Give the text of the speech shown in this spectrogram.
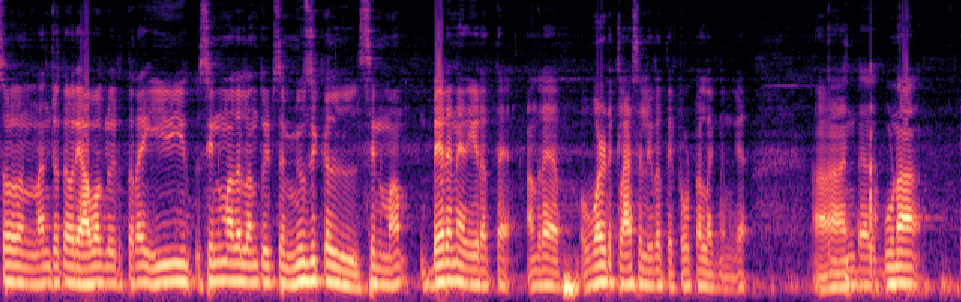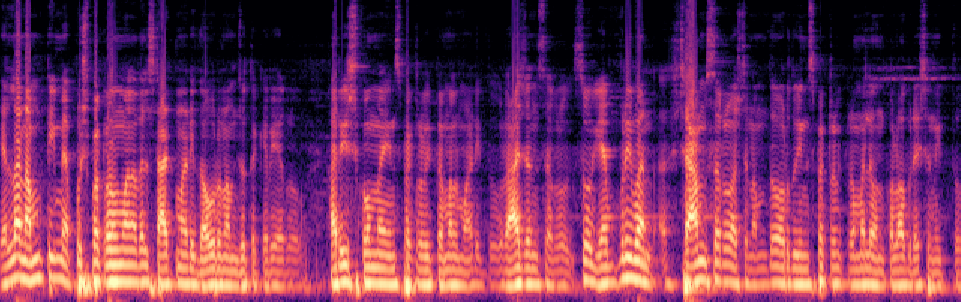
so ನನ್ನ ಜೊತೆ ಅವ್ರು ಯಾವಾಗಲೂ ಇರ್ತಾರೆ. ಈ ಸಿನಿಮಾದಲ್ಲಂತೂ ಇಟ್ಸ್ ಎ ಮ್ಯೂಸಿಕಲ್ ಸಿನಿಮಾ ಬೇರೆನೇ ಇರುತ್ತೆ, ಅಂದರೆ ವರ್ಲ್ಡ್ ಕ್ಲಾಸಲ್ಲಿ ಇರುತ್ತೆ ಟೋಟಲ್ ಆಗಿ ನಿಮಗೆ. ಆ್ಯಂಡ್ ಗುಣ, ಎಲ್ಲ ನಮ್ಮ ಟೀಮೇ ಪುಷ್ಪ ಕ್ರಮಮಾನದಲ್ಲಿ ಸ್ಟಾರ್ಟ್ ಮಾಡಿದ್ದು ಅವರು ನಮ್ಮ ಜೊತೆ ಕೆರಿಯರು. ಹರೀಶ್ ಕೊಮ್ಮೆ ಇನ್ಸ್ಪೆಕ್ಟರ್ ವಿಕ್ರಮಲ್ಲಿ ಮಾಡಿದ್ದು, Rajan sir so every one Shyam sir ಅಷ್ಟೇ ನಮ್ಮದು ಅವ್ರದ್ದು ಇನ್ಸ್ಪೆಕ್ಟರ್ ವಿಕ್ರಮಲ್ಲಿ ಒಂದು ಕೊಲಾಬ್ರೇಷನ್ ಇತ್ತು.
